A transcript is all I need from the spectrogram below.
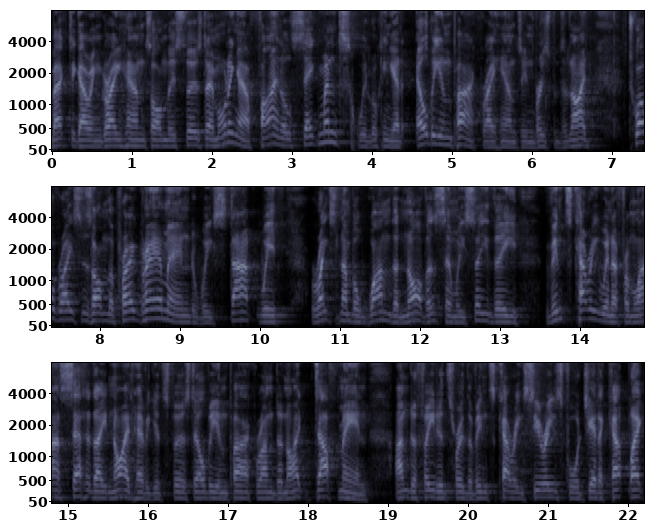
back to Going Greyhounds on this Thursday morning. Our final segment, we're looking at Albion Park Greyhounds in Brisbane tonight. 12 races on the program, and we start with race number one, the novice, and we see the Vince Curry winner from last Saturday night having its first Albion Park run tonight. Duffman undefeated through the Vince Curry series for Jetta Cutlack.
